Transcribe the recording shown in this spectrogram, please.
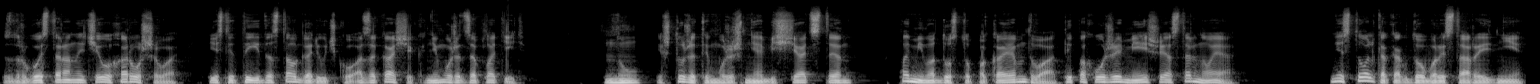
С другой стороны, чего хорошего, если ты и достал горючку, а заказчик не может заплатить? Ну, и что же ты можешь мне обещать, Стэн? Помимо доступа к АМ-2, ты, похоже, имеешь и остальное. Не столько, как в добрые старые дни.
